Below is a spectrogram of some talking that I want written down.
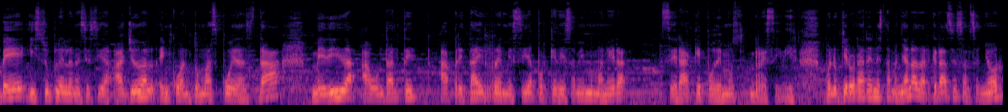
ve y suple la necesidad. Ayuda en cuanto más puedas. Da medida abundante, apretada y remecida, porque de esa misma manera será que podemos recibir. Bueno, quiero orar en esta mañana, dar gracias al Señor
